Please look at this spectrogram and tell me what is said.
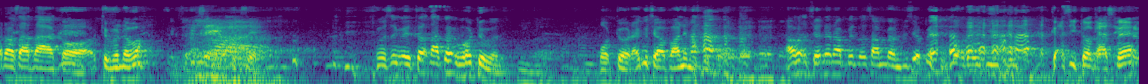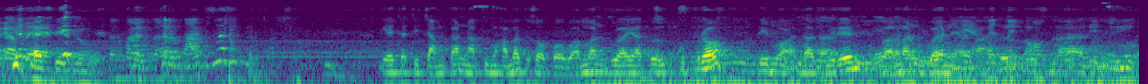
Rasa takok. Demen apa? kecewa. Wong sing wedok takok Mas. Padha, nah iku jawabane mesti. Aku jane ra petuk sampean bisa petuk iki. Gak sida kabeh. Terpaksa. Ya jadi camkan Nabi Muhammad itu sapa waman buayatul kubro limu atabirin waman buan ni'matul limu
